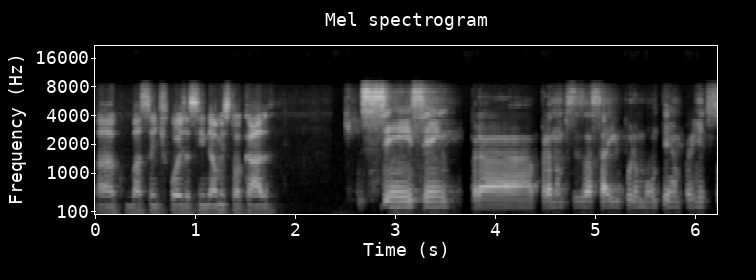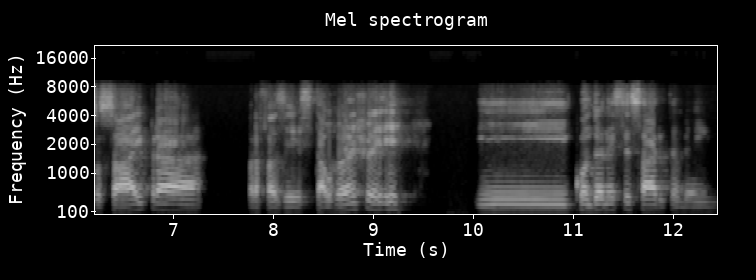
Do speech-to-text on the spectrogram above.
ah, com bastante coisa assim, dá uma estocada. Sim, sim, para não precisar sair por um bom tempo. A gente só sai para fazer esse tal rancho aí e quando é necessário também.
